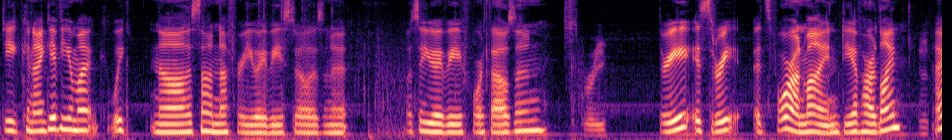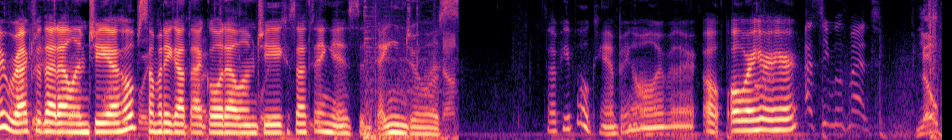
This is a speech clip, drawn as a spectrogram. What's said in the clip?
D, can I give you my... We... No, that's not enough for UAV still, isn't it? What's a UAV? 4,000? Three. Three? It's three. It's four on mine. Do you have hardline? I wrecked with that LMG. I hope somebody got that gold LMG because that thing is dangerous. Is that people camping all over there? Oh, oh, right here, right here. I see movement. Nope.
